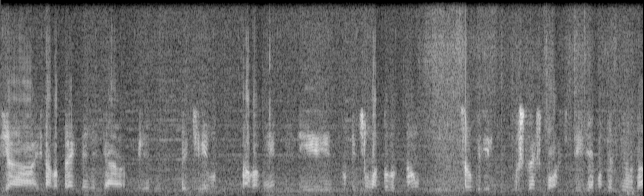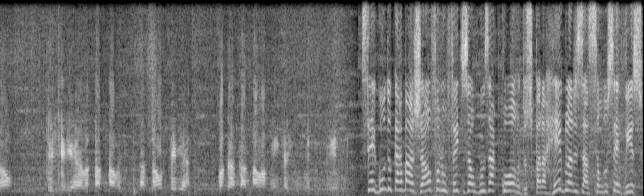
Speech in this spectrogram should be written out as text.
já estava prestes a iniciar o período letivo novamente e tinha uma solução sobre os transportes, se ia acontecer ou não, se seria lançado nova licitação seria contratado novamente as mesmas empresas. Segundo Carbajal, foram feitos alguns acordos para regularização do serviço,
